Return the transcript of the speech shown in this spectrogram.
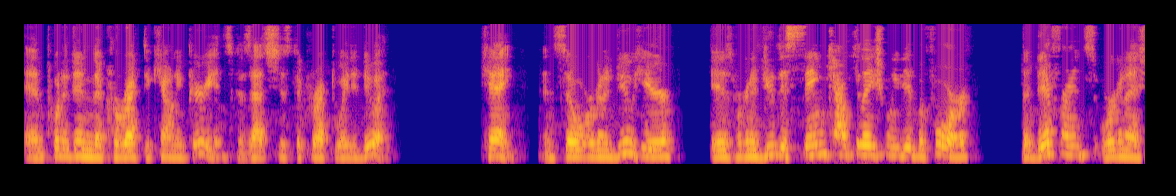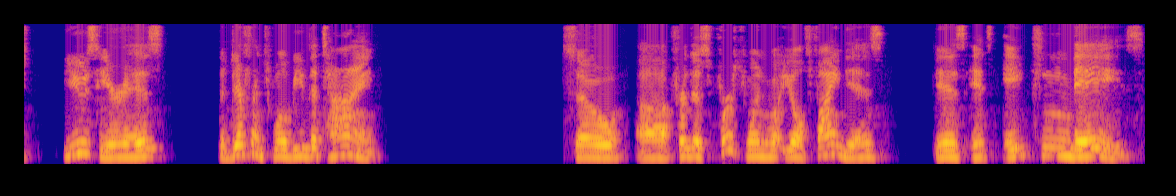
and put it in the correct accounting periods because that's just the correct way to do it. Okay, and so what we're going to do here is we're going to do the same calculation we did before. The difference we're going to use here is the difference will be the time. So uh, for this first one, what you'll find is, is it's 18 days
